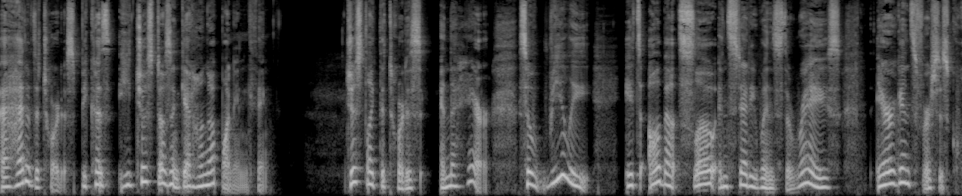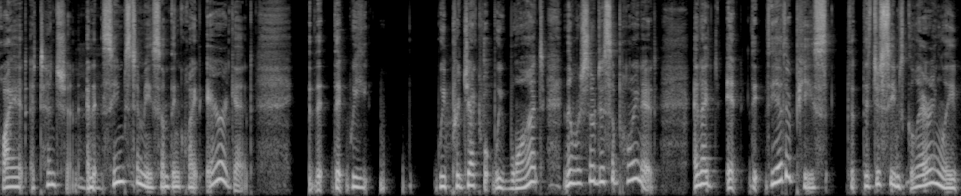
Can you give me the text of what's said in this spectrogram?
ahead of the tortoise because he just doesn't get hung up on anything, just like the tortoise and the hare. So, really, it's all about slow and steady wins the race, arrogance versus quiet attention. Mm-hmm. And it seems to me something quite arrogant that, that we we project what we want and then we're so disappointed. And I it the, the other piece that, that just seems glaringly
